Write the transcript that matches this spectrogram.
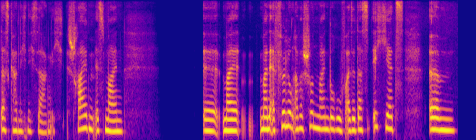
das kann ich nicht sagen. Ich, Schreiben ist mein, äh, mein, meine Erfüllung, aber schon mein Beruf. Also, dass ich jetzt, ähm,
